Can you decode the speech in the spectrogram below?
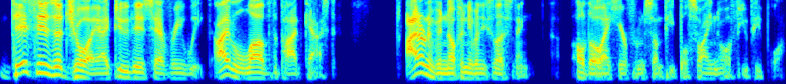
This is a joy. I do this every week. I love the podcast. I don't even know if anybody's listening, although I hear from some people, so I know a few people are.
